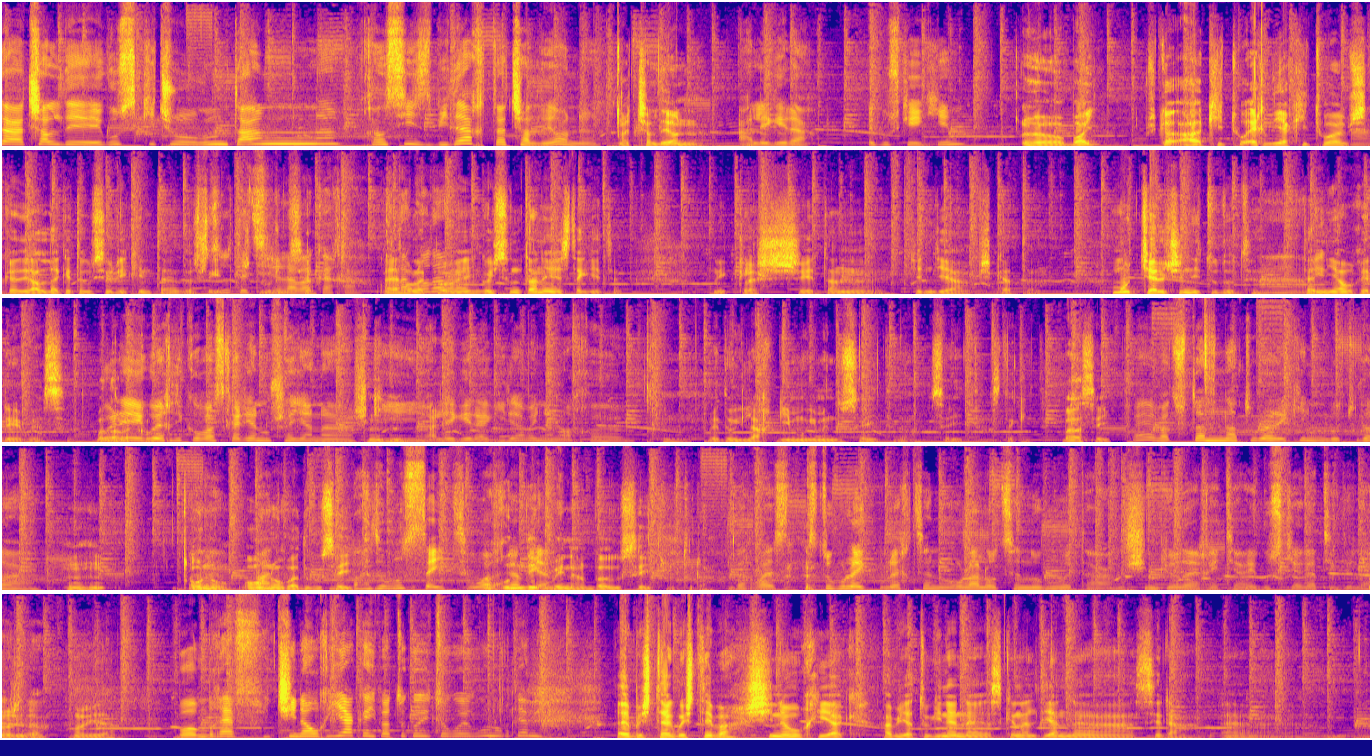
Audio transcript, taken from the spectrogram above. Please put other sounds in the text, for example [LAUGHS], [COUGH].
eta txalde eguzkitzu untan, Francis Bidar eta txalde hon. Txalde hon. Alegera eguzkiekin. Uh, bai, Piska, akitu, erdi akitua, piska, ah. aldaketa guzi horiekin, eta... Zut, ez zirela bakarra. Eh, holako, eh, goizuntan ez da egiten. Ni klasetan jendia, piskat, motxel senditu dut, eta ni aurre bez. Gure ego erdiko bazkarian usaian aski mm -hmm. alegera gira, baina nor... Uh... Edo ilargi mugimendu zeit, edo, zeit, ez dakit. Ba, zeit. Eh, batzutan naturarekin lotura... Mm -hmm. Ono, ono, uh, badugu zeit. Badugu zeit, Urrundik baina badugu zeit lotura. Berba ez, ez dugula ikulertzen, hola lotzen dugu, eta simpio da erraitea eguzkiagatik dela. Hori da, hori da. Bon, bref, txina hurriak aipatuko ditugu egun urtean? E, besteak beste ba, txina hurriak abiatu ginen ezken aldean uh, zera uh,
